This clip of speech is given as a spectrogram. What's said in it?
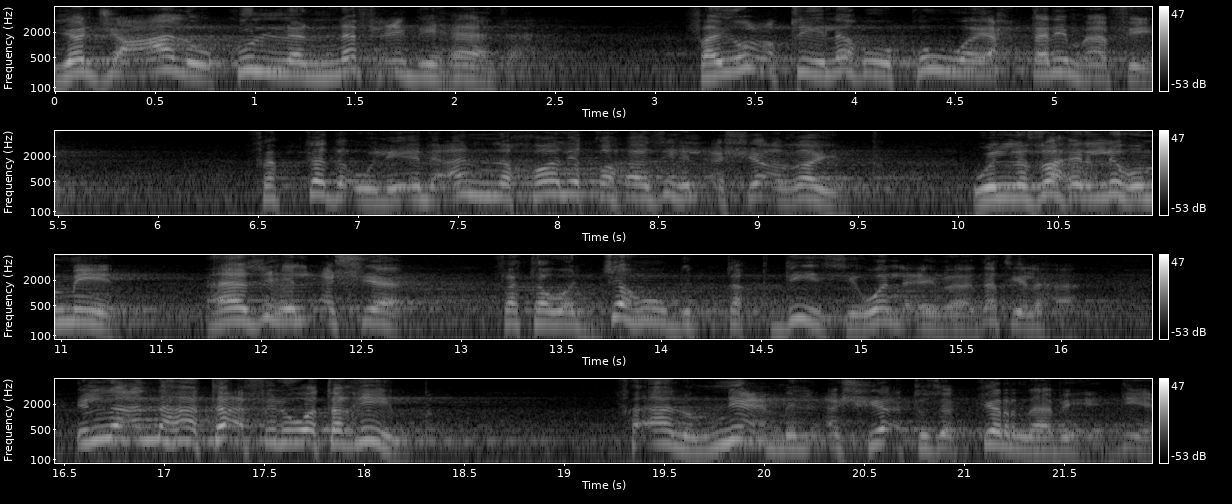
يجعل كل النفع بهذا فيعطي له قوة يحترمها فيه. فابتدأوا لأن خالق هذه الأشياء غيب واللي ظاهر لهم مين؟ هذه الأشياء. فتوجهوا بالتقديس والعبادة لها. إلا أنها تأفل وتغيب. فقالوا نعمل أشياء تذكرنا به. دي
